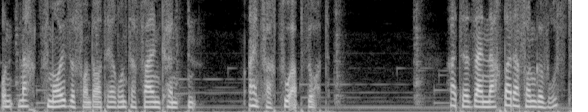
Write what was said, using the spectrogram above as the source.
und nachts Mäuse von dort herunterfallen könnten. Einfach zu absurd. Hatte sein Nachbar davon gewusst?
